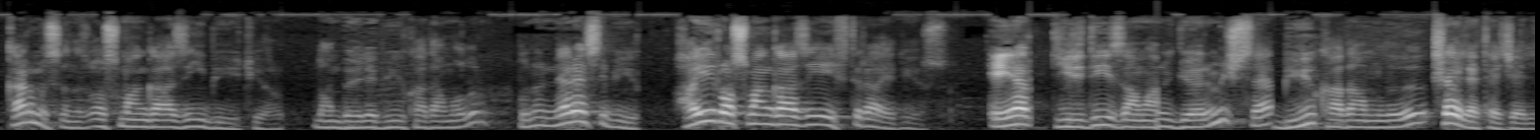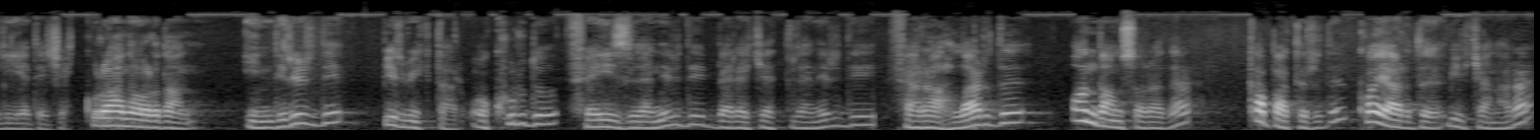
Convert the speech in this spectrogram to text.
Bakar mısınız Osman Gazi'yi büyütüyor. Lan böyle büyük adam olur mu? Bunun neresi büyük? Hayır Osman Gazi'ye iftira ediyorsun. Eğer girdiği zamanı görmüşse büyük adamlığı şöyle tecelli edecek. Kur'an'ı oradan indirirdi, bir miktar okurdu, feyizlenirdi, bereketlenirdi, ferahlardı. Ondan sonra da kapatırdı, koyardı bir kenara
